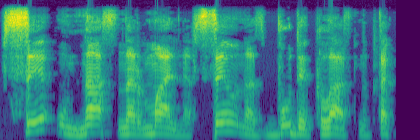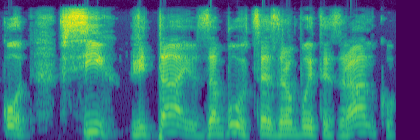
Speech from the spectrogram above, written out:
все у нас нормально, все у нас буде класно. Так от, всіх вітаю, забув це зробити зранку,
